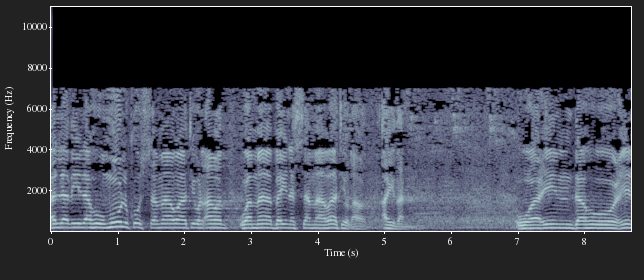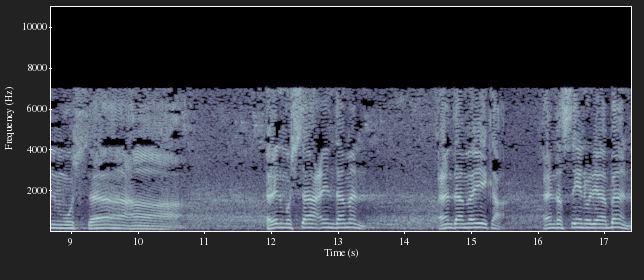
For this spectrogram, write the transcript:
الذي له ملك السماوات والأرض وما بين السماوات والأرض أيضا. وعنده علم الساعة. علم الساعة عند من؟ عند أمريكا عند الصين واليابان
